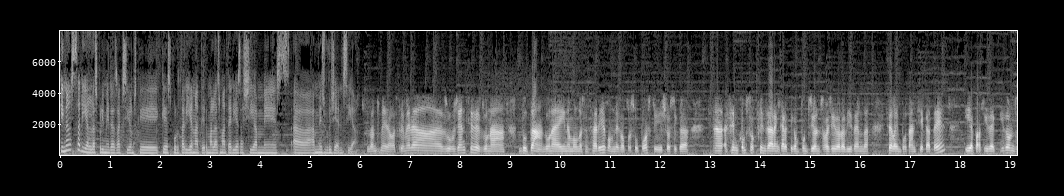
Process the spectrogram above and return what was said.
quines serien les primeres accions que, que es portarien a terme, les matèries així amb més, eh, amb més urgència? Doncs mira, les primeres urgències és donar, dotar d'una eina molt necessària, com n'és el pressupost, i això sí que sent com sóc fins ara, encara estic en funcions regidora d'Hisenda, sé la importància que té, i a partir d'aquí doncs,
